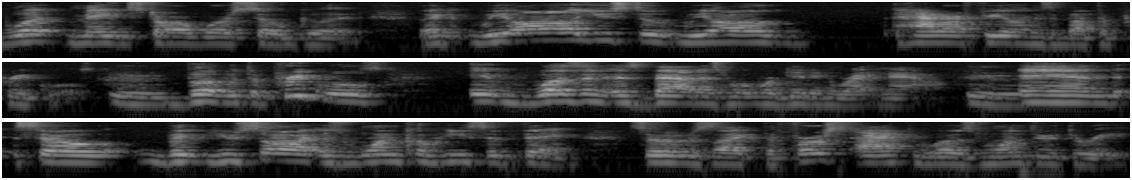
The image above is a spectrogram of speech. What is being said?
what made Star Wars so good. Like we all used to, we all had our feelings about the prequels, Mhm. but with the prequels, it wasn't as bad as what we're getting right now. Mhm. And so, but you saw it as one cohesive thing. So it was like the first act was one through three.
